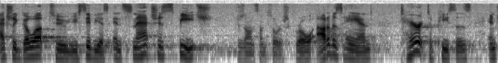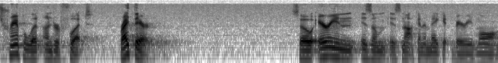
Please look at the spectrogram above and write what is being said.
actually go up to Eusebius and snatch his speech, which is on some sort of scroll, out of his hand, tear it to pieces, and trample it underfoot. Right there. So Arianism is not going to make it very long,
